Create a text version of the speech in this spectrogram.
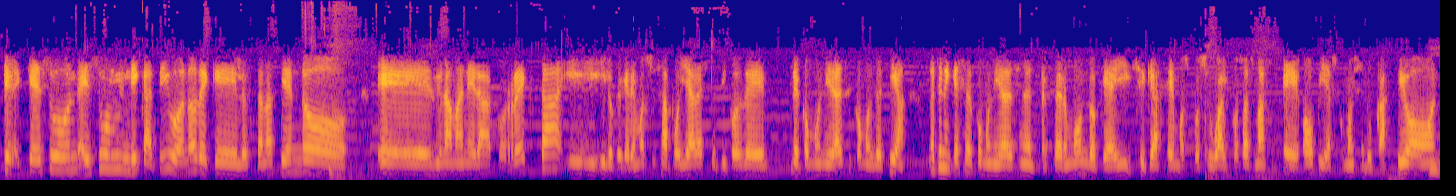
que, que es un es un indicativo, ¿no? De que lo están haciendo eh, de una manera correcta y, y lo que queremos es apoyar a este tipo de, de comunidades y como os decía, no tienen que ser comunidades en el tercer mundo, que ahí sí que hacemos pues igual cosas más eh, obvias como es educación,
